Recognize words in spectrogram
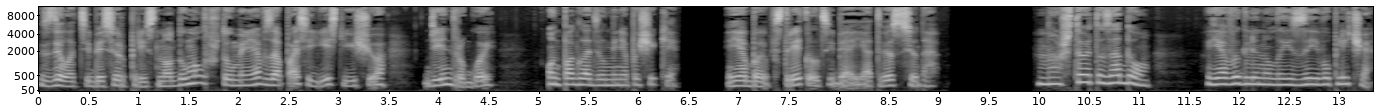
сделать тебе сюрприз, но думал, что у меня в запасе есть еще день-другой». Он погладил меня по щеке. «Я бы встретил тебя и отвез сюда». «Но что это за дом?» Я выглянула из-за его плеча.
